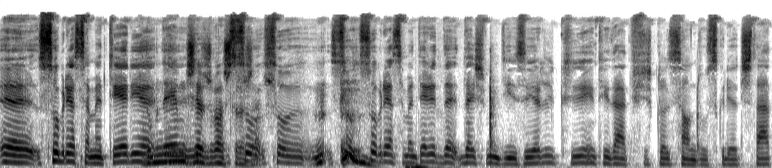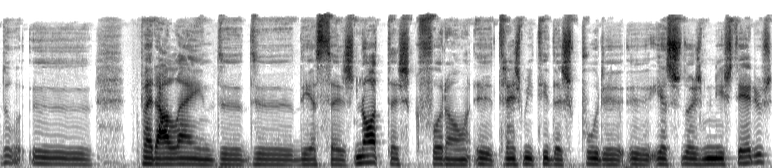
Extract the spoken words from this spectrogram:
Uh, sobre essa matéria. Uh, so, so, so, sobre essa matéria, de, deixe-me dizer-lhe que a entidade de fiscalização do Segredo de Estado uh, para além de, de, dessas notas que foram eh, transmitidas por eh, esses dois ministérios,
